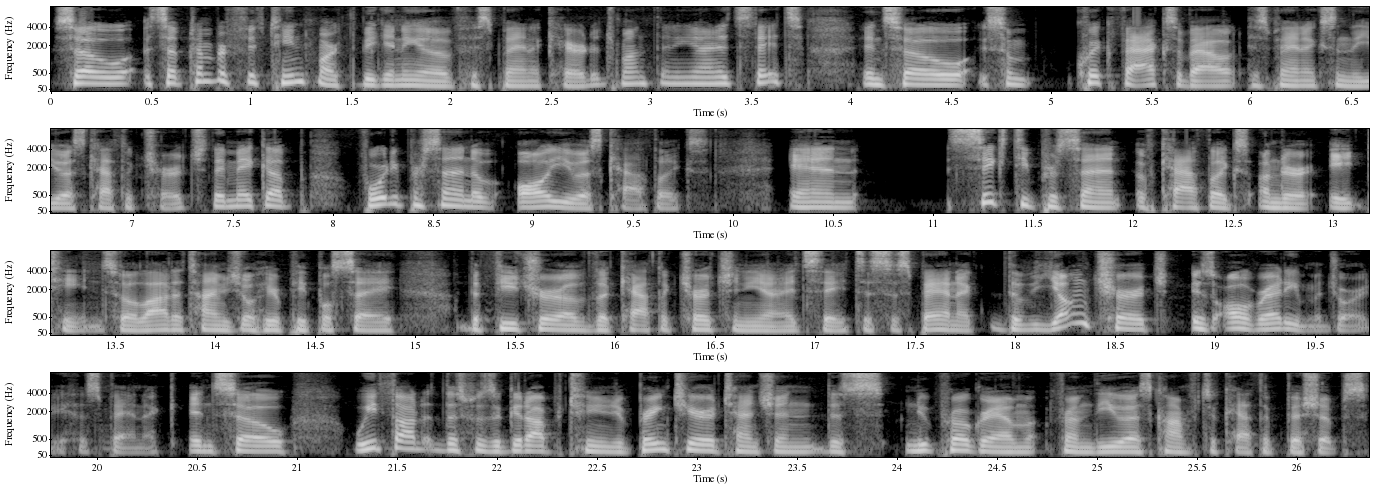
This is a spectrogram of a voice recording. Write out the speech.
So September 15th marked the beginning of Hispanic Heritage Month in the United States. And so some quick facts about Hispanics in the US Catholic Church. They make up 40% of all US Catholics and 60% of Catholics under 18. So a lot of times you'll hear people say the future of the Catholic Church in the United States is Hispanic. The young church is already majority Hispanic. And so we thought this was a good opportunity to bring to your attention this new program from the US Conference of Catholic Bishops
